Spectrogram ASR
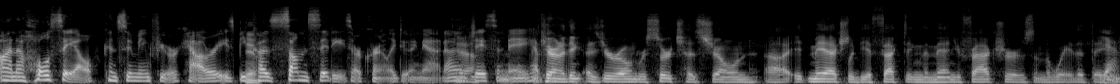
on a wholesale consuming fewer calories because some cities are currently doing that. I know Yeah. Jason may have. Karen, I think as your own research has shown, uh, it may actually be affecting the manufacturers and the way that they Yeah.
